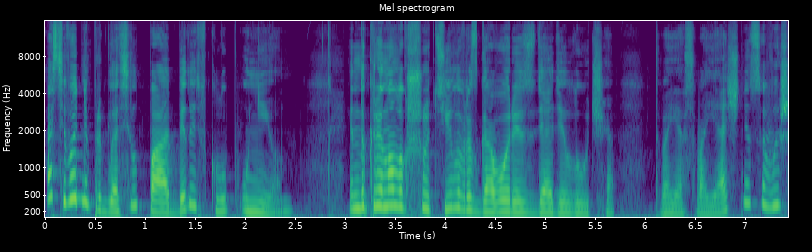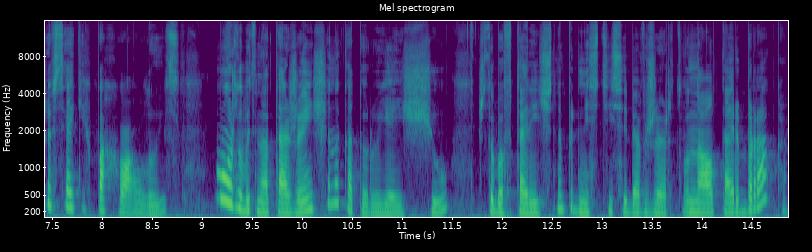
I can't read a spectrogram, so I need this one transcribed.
а сегодня пригласил пообедать в клуб «Унион». Эндокринолог шутил в разговоре с дядей Луча. «Твоя своячница выше всяких похвал, Луис. Может быть, она та женщина, которую я ищу, чтобы вторично принести себя в жертву на алтарь брака?»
